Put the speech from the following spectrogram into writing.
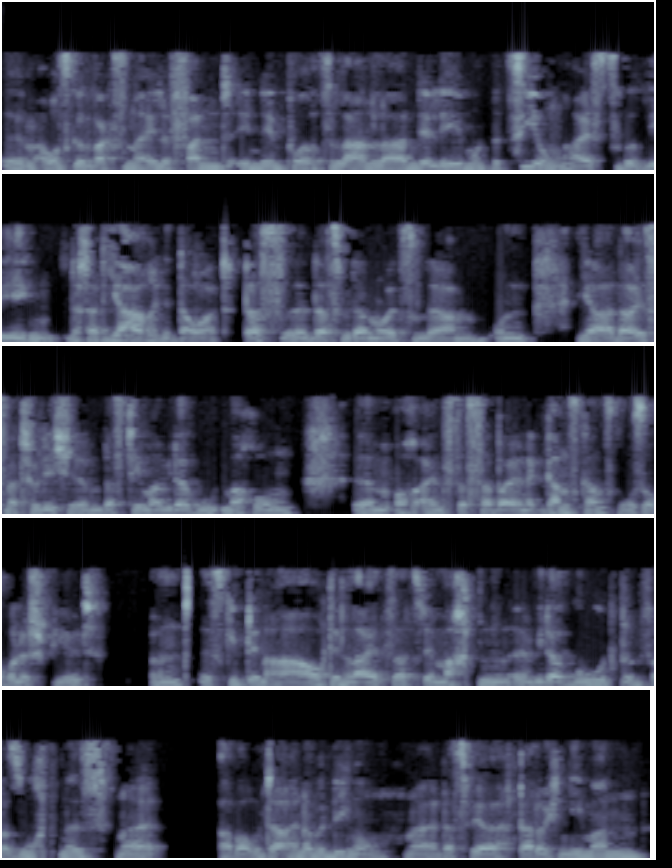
ähm, ausgewachsener Elefant in dem Porzellanladen, der Leben und Beziehungen heißt, zu bewegen, das hat Jahre gedauert, das, äh, das wieder neu zu lernen. Und ja, da ist natürlich ähm, das Thema Wiedergutmachung ähm, auch eins, das dabei eine ganz, ganz große Rolle spielt. Und es gibt in AA auch den Leitsatz, wir machten äh, wieder gut und versuchten es, ne, aber unter einer Bedingung, ne, dass wir dadurch niemanden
